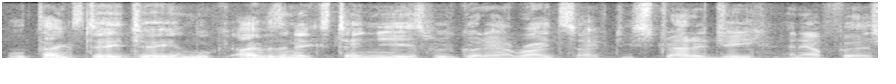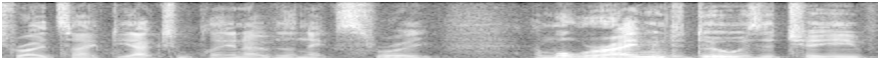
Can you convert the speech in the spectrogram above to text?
Well, thanks, DG. And look, over the next 10 years, we've got our road safety strategy and our first road safety action plan over the next three. And what we're aiming to do is achieve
